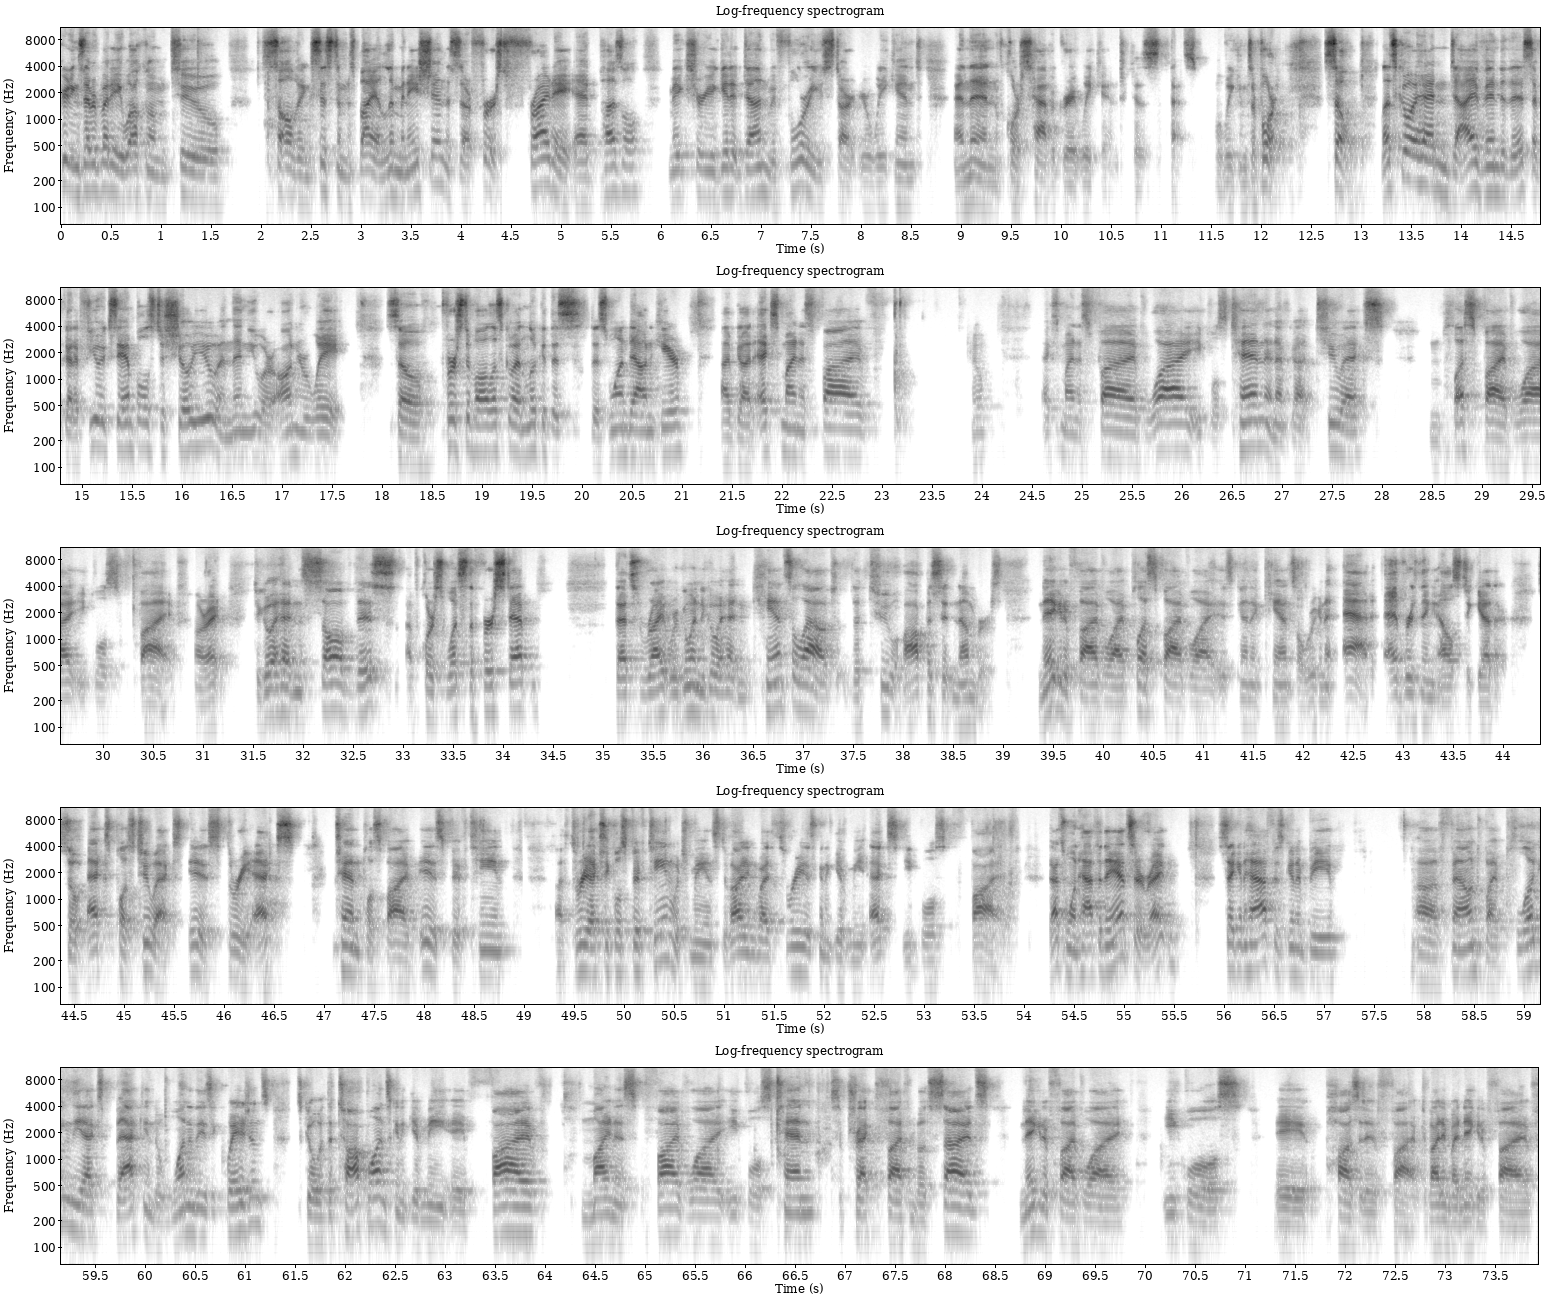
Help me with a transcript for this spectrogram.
Greetings, everybody. Welcome to Solving Systems by Elimination. This is our first Friday Edpuzzle. Make sure you get it done before you start your weekend. And then, of course, have a great weekend because that's what weekends are for. So let's go ahead and dive into this. I've got a few examples to show you, and then you are on your way. So first of all, let's go ahead and look at this, this one down here. I've got x minus 5, x minus 5y equals 10, and I've got 2x plus 5y equals 5. All right, to go ahead and solve this, of course, what's the first step? That's right, we're going to go ahead and cancel out the two opposite numbers. Negative 5y plus 5y is going to cancel. We're going to add everything else together. So x plus 2x is 3x. 10 plus 5 is 15. Uh, 3x equals 15, which means dividing by 3 is going to give me x equals 5. That's one half of the answer, right? Second half is going to be uh, found by plugging the x back into one of these equations. Let's go with the top one. It's going to give me a 5 minus 5y equals 10. Subtract 5 from both sides. Negative 5y equals a positive 5. Dividing by negative 5,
